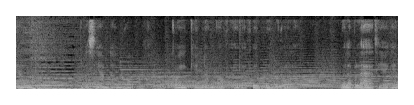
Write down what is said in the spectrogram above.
em đã xem đã ủng hộ có ý kiến đóng góp hay là phê bình hay là bla bla thì anh em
